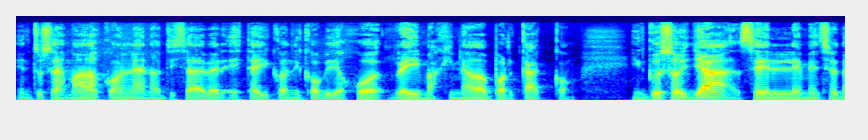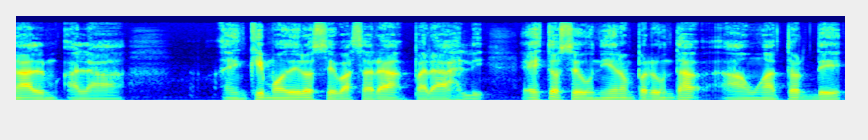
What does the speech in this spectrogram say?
entusiasmados con la noticia de ver este icónico videojuego reimaginado por Capcom. Incluso ya se le mencionaba a la en qué modelo se basará para Ashley. Estos se unieron preguntas a un actor de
